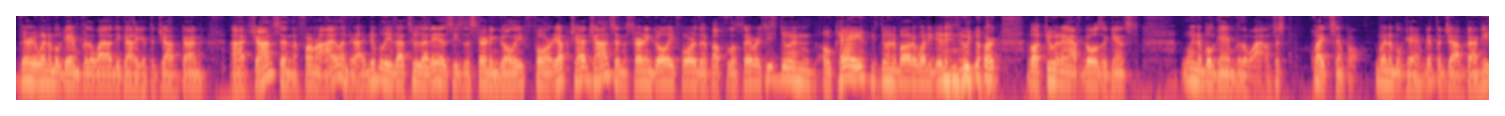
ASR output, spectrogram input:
Very winnable game for the Wild. You got to get the job done. Uh, Johnson, the former Islander, I do believe that's who that is. He's the starting goalie for. Yep, Chad Johnson, the starting goalie for the Buffalo Sabres. He's doing okay. He's doing about what he did in New York, about two and a half goals against. Winnable game for the Wild. Just quite simple. Winnable game. Get the job done. He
